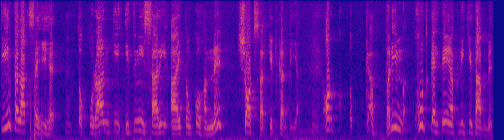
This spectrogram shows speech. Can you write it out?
तीन तलाक सही है तो कुरान की इतनी सारी आयतों को हमने शॉर्ट सर्किट कर दिया। और बड़ी खुद कहते हैं अपनी किताब में।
